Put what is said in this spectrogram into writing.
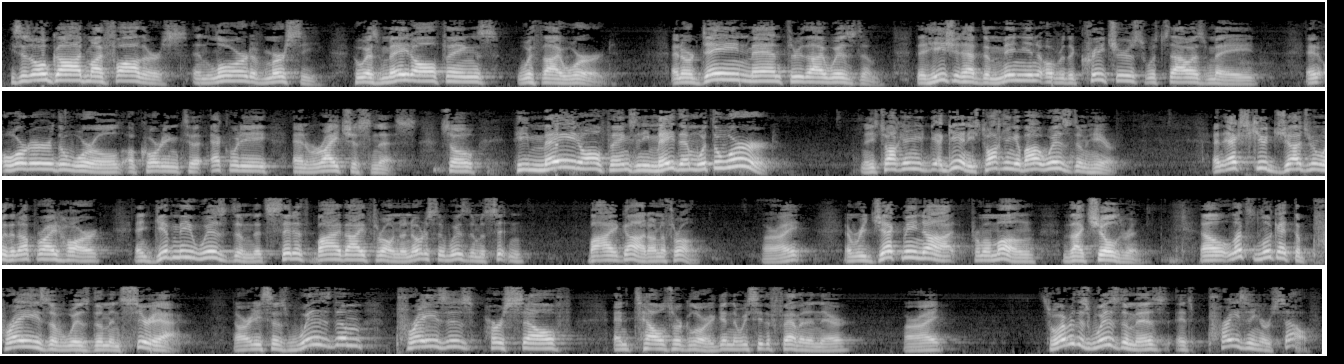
He says, O God, my fathers and Lord of mercy, who has made all things with thy word, and ordained man through thy wisdom, that he should have dominion over the creatures which thou hast made, and order the world according to equity and righteousness. So, he made all things and he made them with the word. And he's talking, again, he's talking about wisdom here. And execute judgment with an upright heart, and give me wisdom that sitteth by thy throne. Now notice that wisdom is sitting by God on the throne. Alright? And reject me not from among thy children. Now let's look at the praise of wisdom in Sirach. Alright, he says, wisdom praises herself and tells her glory. Again, then we see the feminine there. Alright? So whoever this wisdom is, it's praising herself.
